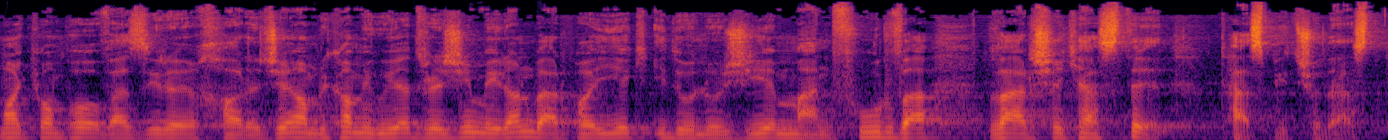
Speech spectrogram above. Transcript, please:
مایک پامپو وزیر خارجه آمریکا می‌گوید رژیم ایران بر پای یک ایدولوژی منفور و ورشکسته تثبیت شده است.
